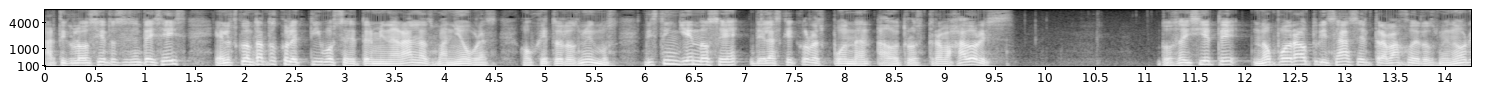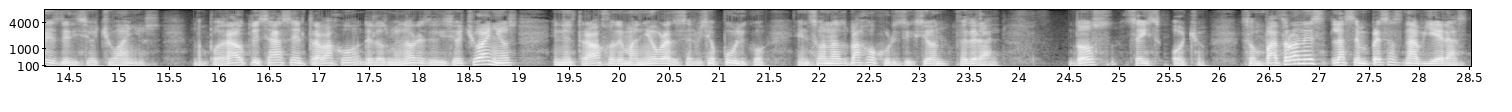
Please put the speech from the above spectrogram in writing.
Artículo 266. En los contratos colectivos se determinarán las maniobras, objeto de los mismos, distinguiéndose de las que correspondan a otros trabajadores. 267. No podrá utilizarse el trabajo de los menores de 18 años. No podrá utilizarse el trabajo de los menores de 18 años en el trabajo de maniobras de servicio público en zonas bajo jurisdicción federal. 268. Son patrones las empresas navieras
